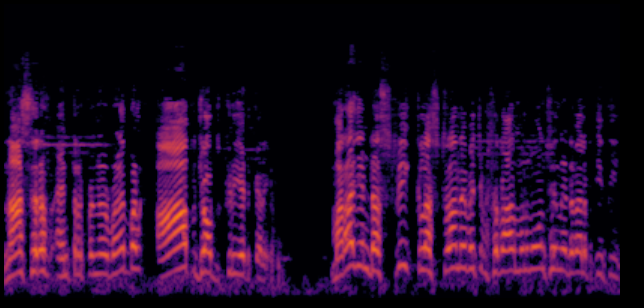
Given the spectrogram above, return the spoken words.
ਨਾ ਸਿਰਫ ਐਂਟਰਪ੍ਰੀਨਰ ਬਣੇ ਪਰ ਆਪ ਜੌਬਸ ਕ੍ਰੀਏਟ ਕਰੇ। ਮਹਾਰਾਜ ਇੰਡਸਟਰੀ ਕਲਸਟਰਾਂ ਦੇ ਵਿੱਚ ਸਰਦਾਰ ਮਨਮੋਹਨ ਸਿੰਘ ਨੇ ਡਿਵੈਲਪ ਕੀਤੀ।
